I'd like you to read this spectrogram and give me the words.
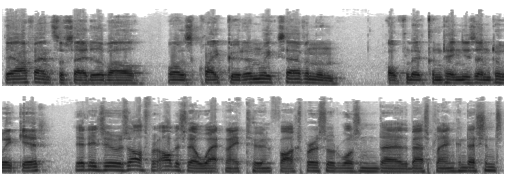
The offensive side of the ball was quite good in week seven, and hopefully it continues into week eight. Yeah? It was obviously a wet night too in Foxborough, so it wasn't uh, the best playing conditions.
